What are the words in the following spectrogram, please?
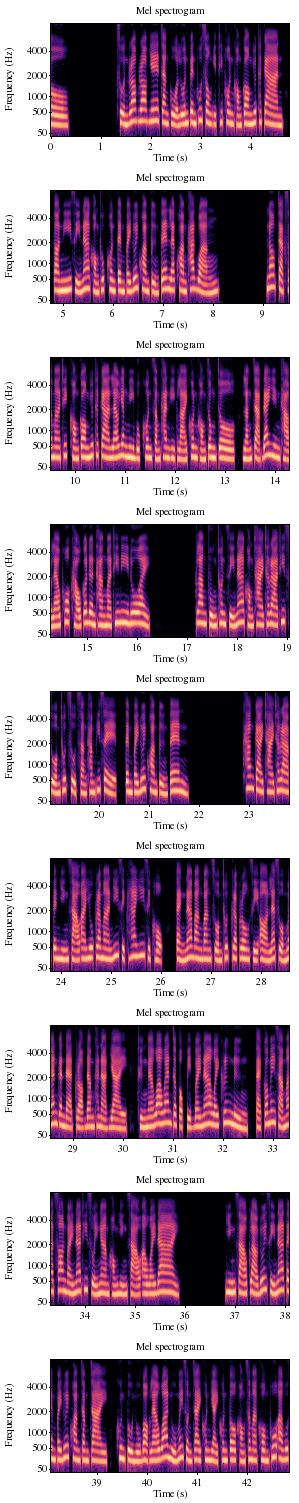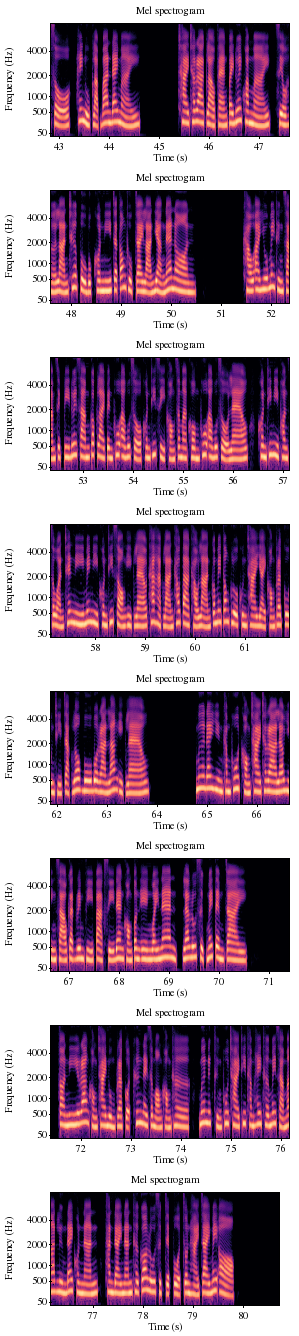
ส่วนรอบๆเย่จังกัวล้วนเป็นผู้ทรงอิทธิพลของกองยุทธการ ตอนนี้สีหน้าของทุกคนเต็มไปด้วยความตื่นเต้นและความคาดหวัง นอกจากสมาชิกของกองยุทธการแล้วยังมีบุคคลสำคัญอีกหลายคนของจงโจ หลังจากได้ยินข่าวแล้วพวกเขาก็เดินทางมาที่นี่ด้วย กลางฝูงชนสีหน้าของชายชราที่สวมชุดสูทสั่งทำพิเศษ เต็มไปด้วยความตื่นเต้น ข้างกายชายชราเป็นหญิงสาวอายุประมาณ 25-26 แต่งหน้าบางบางๆสวมชุดกระโปรงสีอ่อนและสวมแว่นกันแดดกรอบดำขนาดใหญ่ ถึงแม้ว่าแว่นจะปกปิดใบหน้าไว้ครึ่งหนึ่ง แต่ก็ไม่สามารถซ่อนใบหน้าที่สวยงามของหญิงสาวเอาไว้ได้หญิงสาวกล่าวด้วยสีหน้าเต็มไปด้วยความจำใจ คุณปู่หนูบอกแล้วว่าหนูไม่สนใจคนใหญ่คนโตของสมาคมผู้อาวุโส ให้หนูกลับบ้านได้ไหม ชายชรากล่าวแฝงไปด้วยความหมาย เสี่ยวเหอหลานเชื่อปู่บุคคลนี้จะต้องถูกใจหลานอย่างแน่นอน เขาอายุไม่ถึง 30 ปีด้วยซ้ำก็กลายเป็นผู้อาวุโสคนที่สี่ของสมาคมผู้อาวุโสแล้ว คนที่มีพรสวรรค์เช่นนี้ไม่มีคนที่สองอีกแล้ว ถ้าหากหลานเข้าตาเขาหลานก็ไม่ต้องกลัวคุณชายใหญ่ของตระกูลฉีจากโลกบูโบราณล่างอีกแล้วเมื่อได้ยินคำพูดของชายชราแล้วหญิงสาวกัดริมฝีปากสีแดงของตนเองไว้แน่น และรู้สึกไม่เต็มใจ ตอนนี้ร่างของชายหนุ่มปรากฏขึ้นในสมองของเธอ เมื่อนึกถึงผู้ชายที่ทำให้เธอไม่สามารถลืมได้คนนั้น ทันใดนั้นเธอก็รู้สึกเจ็บปวดจนหายใจไม่ออก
